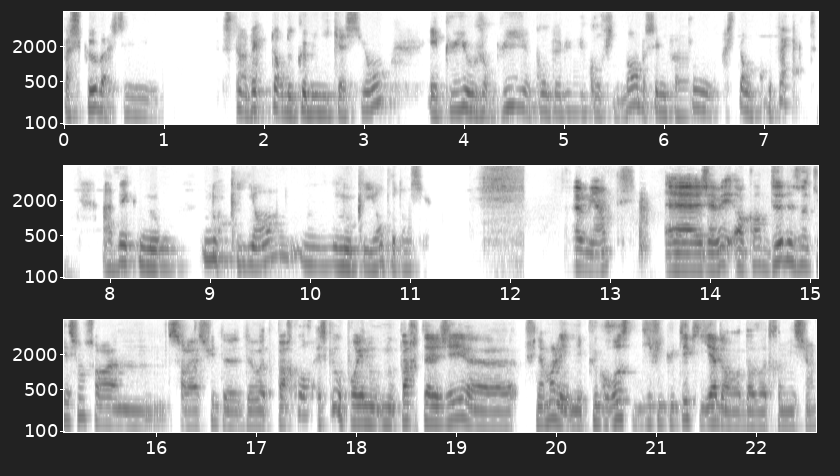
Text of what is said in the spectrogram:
Parce que bah, c'est un vecteur de communication et puis aujourd'hui, compte tenu du confinement, ben, c'est une façon de rester en contact avec nos, nos clients, nos clients potentiels. Très bien. Euh, j'avais encore deux, autres questions sur, euh, sur la suite de, votre parcours. Est-ce que vous pourriez nous, partager euh, finalement les, plus grosses difficultés qu'il y a dans, votre mission?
